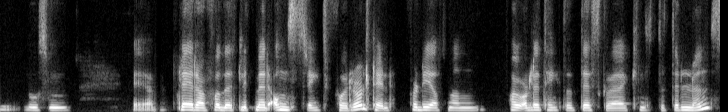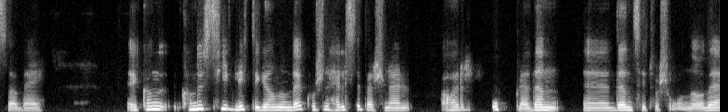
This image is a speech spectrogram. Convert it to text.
noe som eh, flere har fått et litt mer anstrengt forhold til, fordi at man har jo aldri tenkt at det skal være knyttet til lønnsarbeid. Eh, kan, kan du si litt om det? Hvordan helsepersonell har opplevd den, eh, den situasjonen og det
